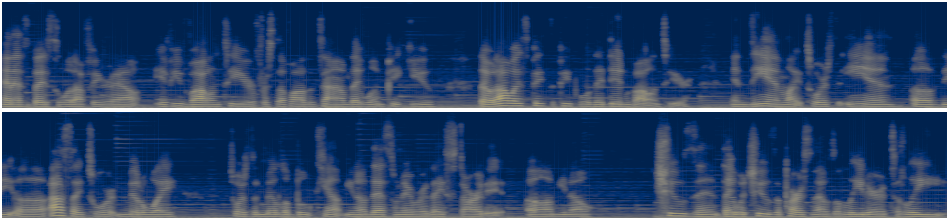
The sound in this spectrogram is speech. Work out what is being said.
And that's basically what I figured out. If you volunteer for stuff all the time, they wouldn't pick you. They would always pick the people that didn't volunteer and then like towards the end of the uh I'll say toward middle way towards the middle of boot camp, you know, that's whenever they started um, you know, choosing they would choose a person that was a leader to lead.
